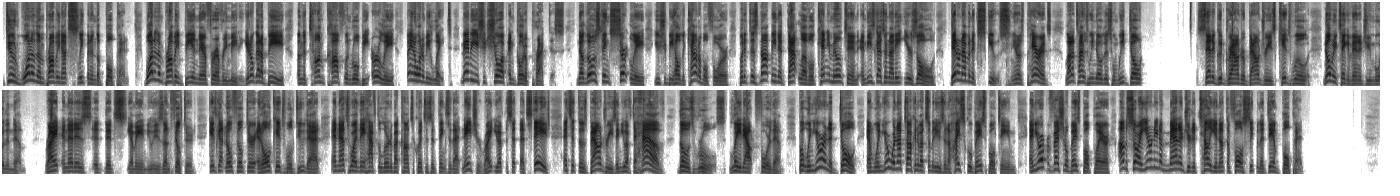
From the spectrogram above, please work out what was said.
dude, one of them probably not sleeping in the bullpen. One of them probably being there for every meeting. You don't got to be on the Tom Coughlin rule, be early, but you don't want to be late. Maybe you should show up and go to practice. Now, those things certainly you should be held accountable for, but it does not mean at that level, Keynan Middleton, and these guys are not eight years old, they don't have an excuse. You know, as parents, a lot of times we know this when we don't set a good ground or boundaries, kids will, nobody take advantage of you more than them, right? And that is, that's, I mean, it is unfiltered. Kids got no filter, and all kids will do that. And that's why they have to learn about consequences and things of that nature, right? You have to set that stage and set those boundaries, and you have to have those rules laid out for them. But when you're an adult and when you're, we're not talking about somebody who's in a high school baseball team and you're a professional baseball player, I'm sorry, you don't need a manager to tell you not to fall asleep in the damn bullpen.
